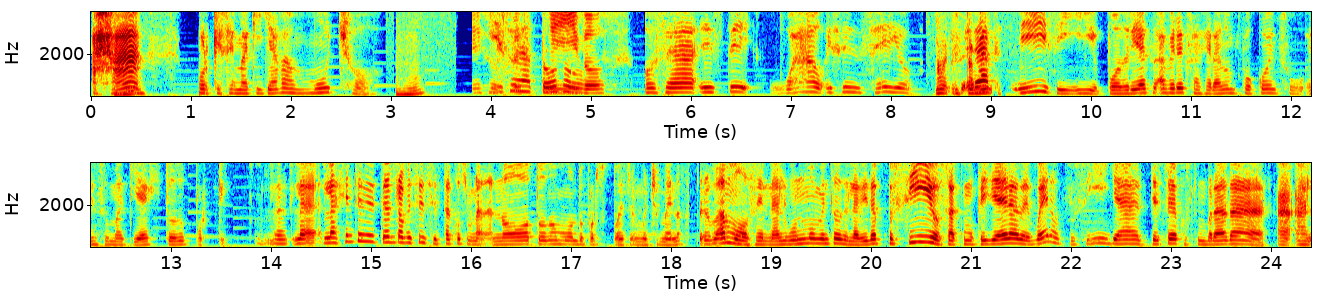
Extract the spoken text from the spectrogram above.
Ajá, porque se maquillaba mucho. Y Y eso era todo. O sea, este, wow, es en serio. No, Pues era también- actriz y, y podría haber exagerado un poco en su, en su maquillaje y todo, porque la, la- la gente de teatro a veces está acostumbrada, no todo mundo, por supuesto, mucho menos, pero vamos, en algún momento de la vida, pues sí, o sea, como que ya era de, bueno, pues sí, ya, ya estoy acostumbrada a, a-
